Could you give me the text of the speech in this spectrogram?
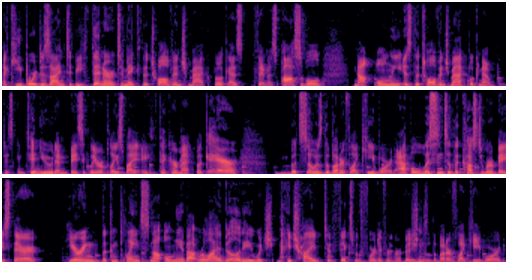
a keyboard designed to be thinner to make the 12 inch MacBook as thin as possible. Not only is the 12 inch MacBook now discontinued and basically replaced by a thicker MacBook Air, but so is the Butterfly keyboard. Apple listened to the customer base there hearing the complaints not only about reliability, which they tried to fix with four different revisions of the Butterfly keyboard,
